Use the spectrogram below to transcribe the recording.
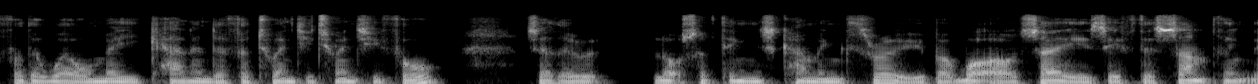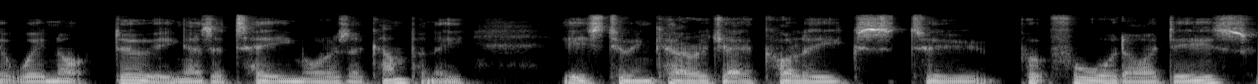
for the Well Me calendar for 2024. So, there are lots of things coming through. But what I would say is if there's something that we're not doing as a team or as a company, is to encourage our colleagues to put forward ideas,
